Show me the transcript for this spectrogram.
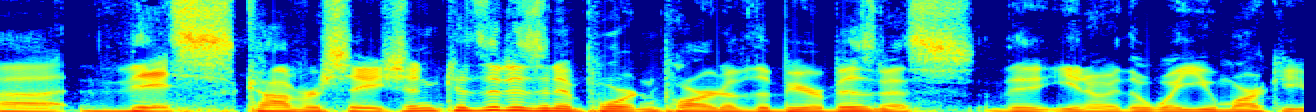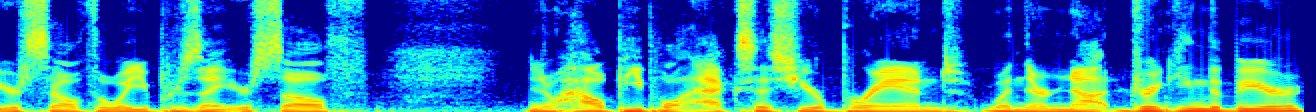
uh, this conversation because it is an important part of the beer business. The you know the way you market yourself, the way you present yourself, you know how people access your brand when they're not drinking the beer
